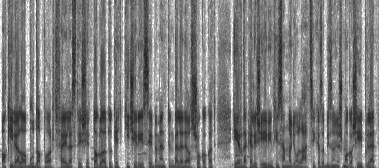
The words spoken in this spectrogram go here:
akivel a Budapart fejlesztését taglaltuk, egy kicsi részébe mentünk bele, de az sokakat érdekel és érint, hiszen nagyon látszik ez a bizonyos magas épület,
